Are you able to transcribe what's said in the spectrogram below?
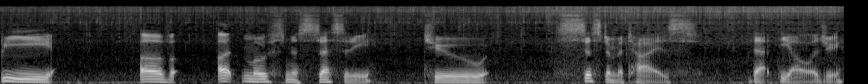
be of utmost necessity to systematize that theology.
